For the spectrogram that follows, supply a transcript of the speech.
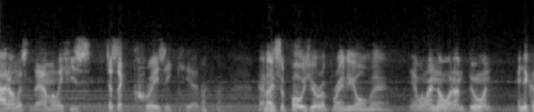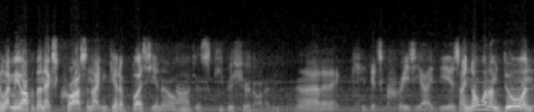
I don't listen to Emily. She's just a crazy kid. And I suppose you're a brainy old man. yeah, well, I know what I'm doing. And you can let me off at the next cross and I can get a bus, you know. Now, just keep your shirt on, Eddie. Ah, that kid gets crazy ideas. I know what I'm doing.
